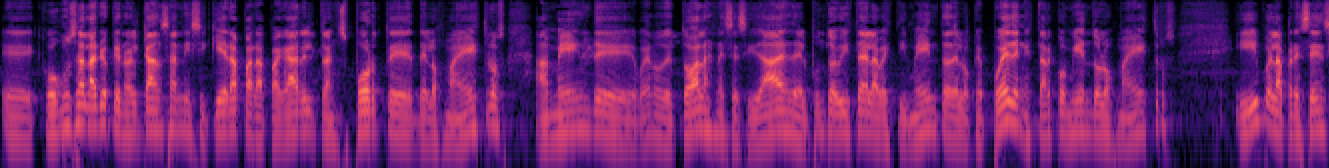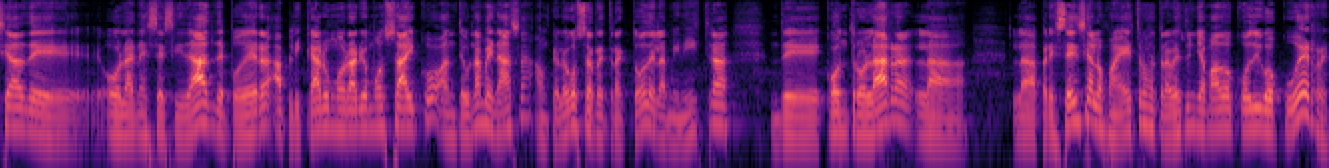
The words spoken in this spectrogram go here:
eh, con un salario que no alcanza ni siquiera para pagar el transporte de los maestros, amén de, bueno, de todas las necesidades desde el punto de vista de la vestimenta, de lo que pueden estar comiendo los maestros y pues la presencia de o la necesidad de poder aplicar un horario mosaico ante una amenaza, aunque luego se retractó de la ministra de controlar la, la presencia de los maestros a través de un llamado código QR.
